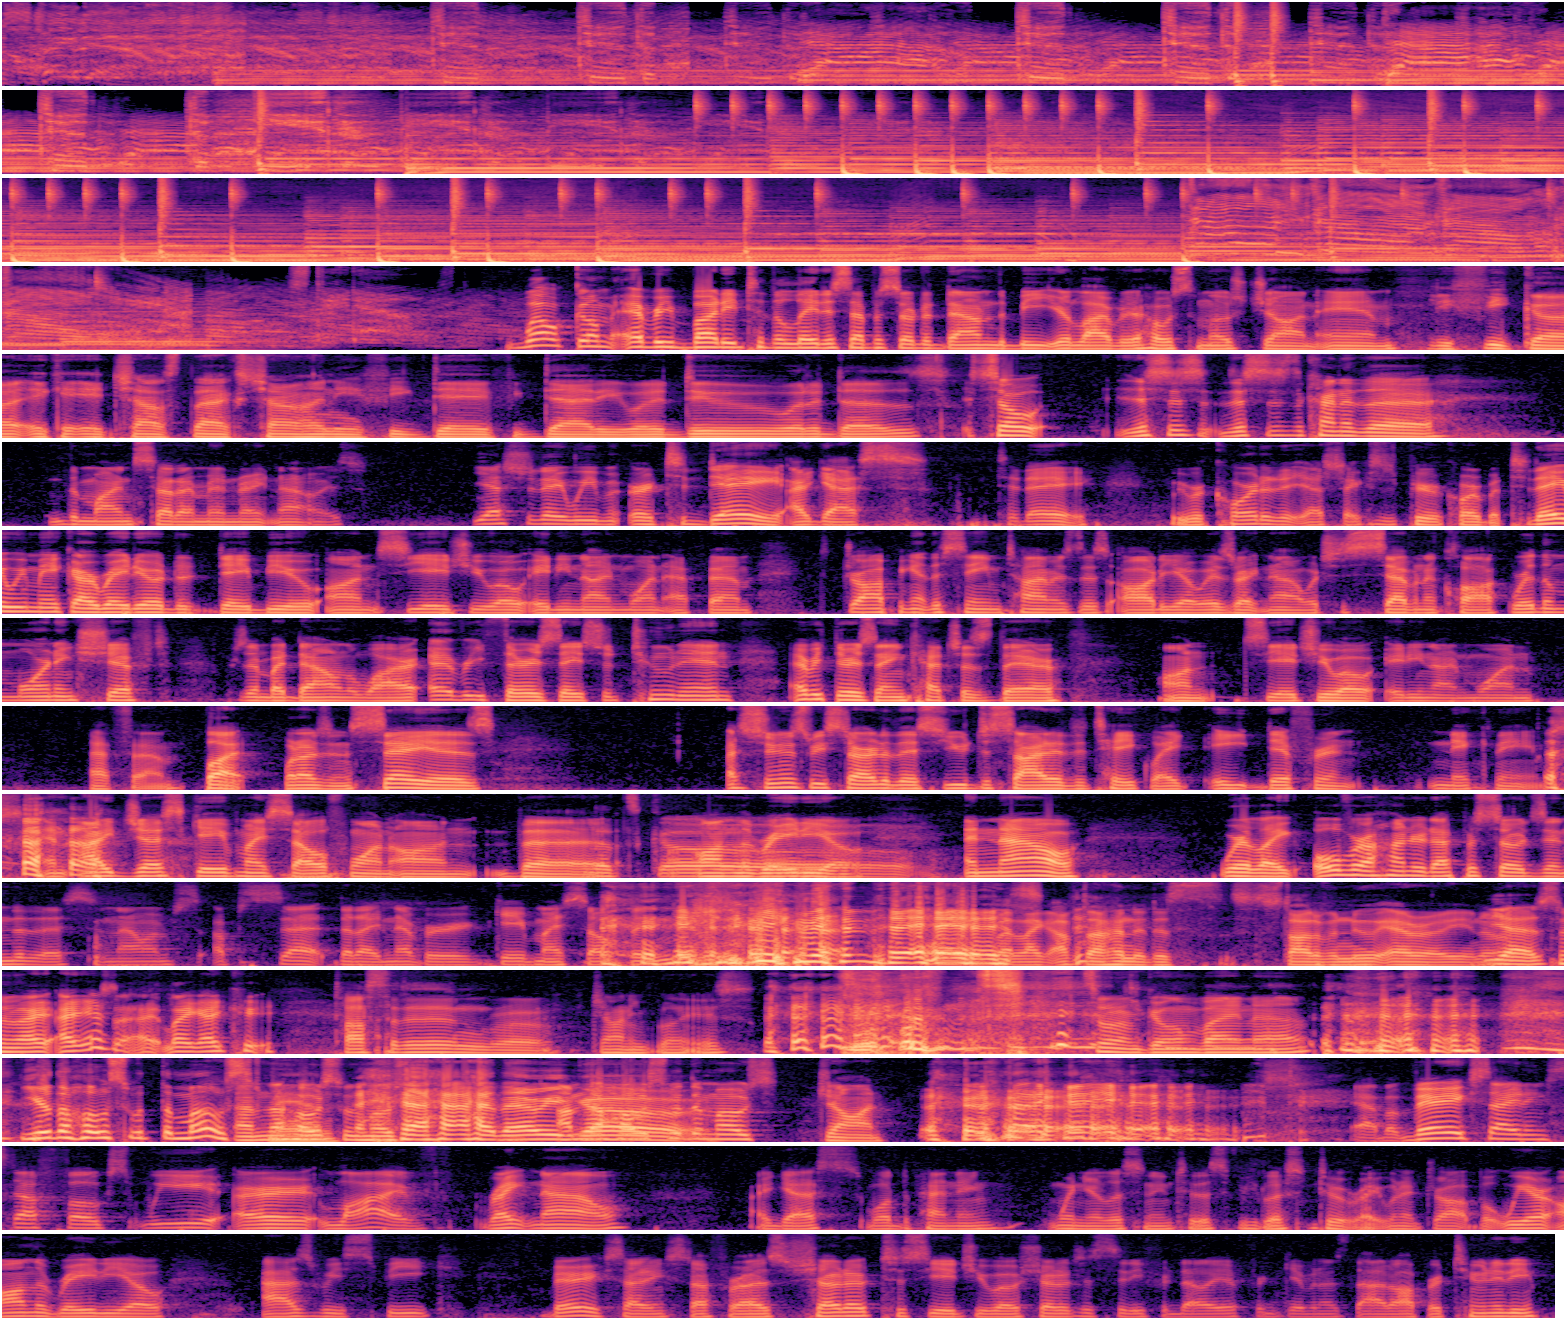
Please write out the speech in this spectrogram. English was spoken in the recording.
to to the to the to to the to the to the beat. Welcome everybody to the latest episode of Down the Beat. You're live with your host, most John Am. Lifika, aka Chow Stacks, Chow Honey, Feek Day, Feek Daddy, what it do, what it does. So this is this is the kind of the the mindset I'm in right now. Is yesterday we or today I guess today we recorded it yesterday because it's pre-recorded, but today we make our radio de- debut on CHUO 89.1 FM. It's dropping at the same time as this audio is right now, which is seven o'clock. We're the morning shift presented by Down the Wire every Thursday. So tune in every Thursday and catch us there on CHUO 89.1 FM. But what I was going to say is, as soon as we started this, you decided to take like eight different nicknames, and I just gave myself one on the Let's go. on the radio. and now we're like over a hundred episodes into this, and now I'm s- upset that I never gave myself a nickname in this. Hey, but like after 100 is start of a new era, you know? yeah, so I, I guess I like I could Toss it in, bro. Johnny Blaze. That's what I'm going by now. You're the host with the most. I'm the man. host with most. there we I'm go. the host with the most, John. yeah, but very exciting stuff, folks. We are live right now, I guess. Well, depending when you're listening to this, if you listen to it right when it dropped. But we are on the radio as we speak. Very exciting stuff for us. Shout out to CHUO. Shout out to City Fidelia for giving us that opportunity.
